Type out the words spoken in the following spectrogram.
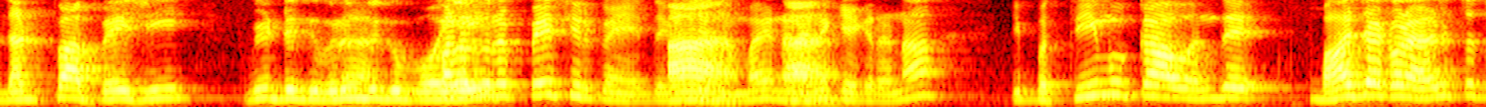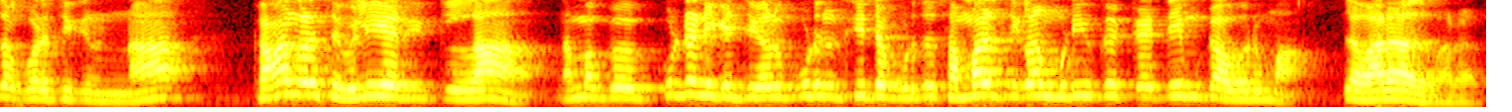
நட்பாக பேசி வீட்டுக்கு விருந்துக்கு போய் தடவை பேசியிருக்கோம் இந்த நம்ம. நான். என்ன கேட்குறேன்னா இப்போ திமுக வந்து பாஜக அழுத்தத்தை குறைச்சிக்கணும்னா காங்கிரஸ் வெளியேறிக்கலாம் நமக்கு கூட்டணி கட்சிகளுக்கு கூடுதல் சீட்டை கொடுத்து சமாளிச்சுக்கலாம் முடிவுக்கு திமுக வருமா? இல்லை வராது வராது.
